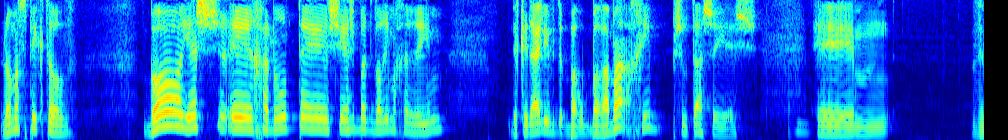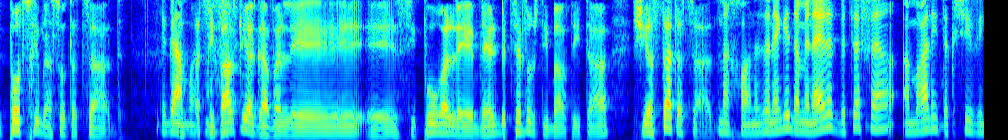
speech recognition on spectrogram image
לא מספיק טוב. בוא, יש אה, חנות אה, שיש בה דברים אחרים, וכדאי לבדוק, בר- ברמה הכי פשוטה שיש. כן. אה, ופה צריכים לעשות את הצעד. לגמרי. את סיפרת לי אגב על אה, אה, סיפור על אה, מנהלת בית ספר שדיברתי איתה, שהיא עשתה את הצעד. נכון, אז אני אגיד, המנהלת בית ספר אמרה לי, תקשיבי,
